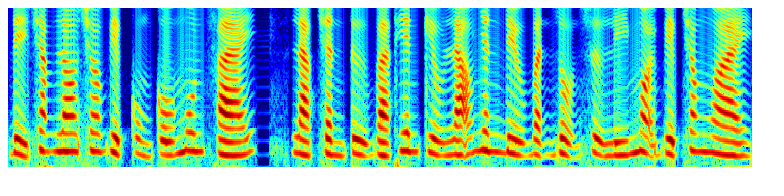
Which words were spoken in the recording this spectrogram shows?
Để chăm lo cho việc củng cố môn phái, Lạc Trần Tử và Thiên Kiều Lão Nhân đều bận rộn xử lý mọi việc trong ngoài,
